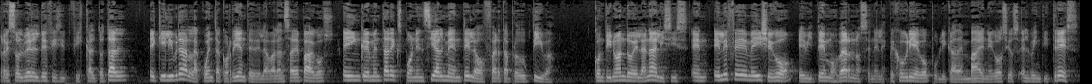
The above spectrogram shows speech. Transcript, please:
resolver el déficit fiscal total, equilibrar la cuenta corriente de la balanza de pagos e incrementar exponencialmente la oferta productiva. Continuando el análisis, en El FMI llegó, evitemos vernos en el espejo griego, publicada en BAE Negocios el 23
